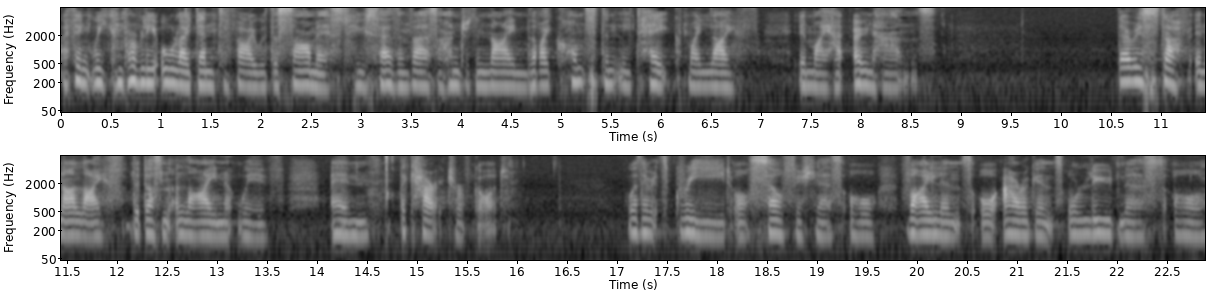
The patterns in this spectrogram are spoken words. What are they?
I think we can probably all identify with the psalmist who says in verse 109 that I constantly take my life in my ha- own hands. There is stuff in our life that doesn't align with um, the character of God. Whether it's greed or selfishness or violence or arrogance or lewdness or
